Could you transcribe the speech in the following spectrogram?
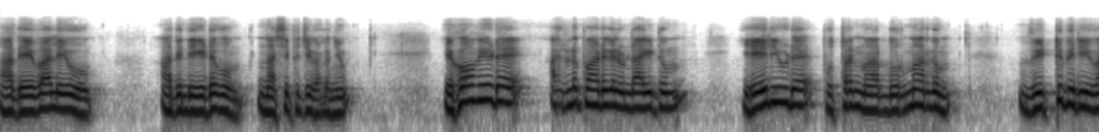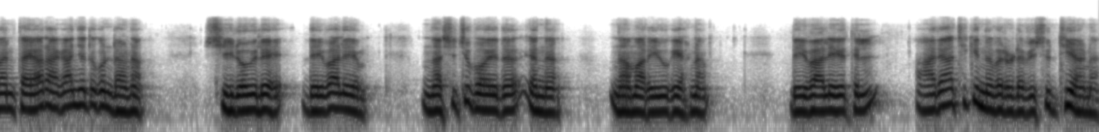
ആ ദേവാലയവും അതിന്റെ ഇടവും നശിപ്പിച്ചു കളഞ്ഞു. യഹോവയുടെ അരുളപ്പാടുകൾ ഉണ്ടായിട്ടും ഏലിയുടെ പുത്രന്മാർ ദുർമാർഗം വിട്ടുപിരിയുവാൻ തയ്യാറാകാഞ്ഞതുകൊണ്ടാണ് ഷീലോവിലെ ദൈവാലയം നശിച്ചു പോയത് എന്ന് നാം അറിയുകയാണ്. ദൈവാലയത്തിൽ ആരാധിക്കുന്നവരുടെ വിശുദ്ധിയാണ്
